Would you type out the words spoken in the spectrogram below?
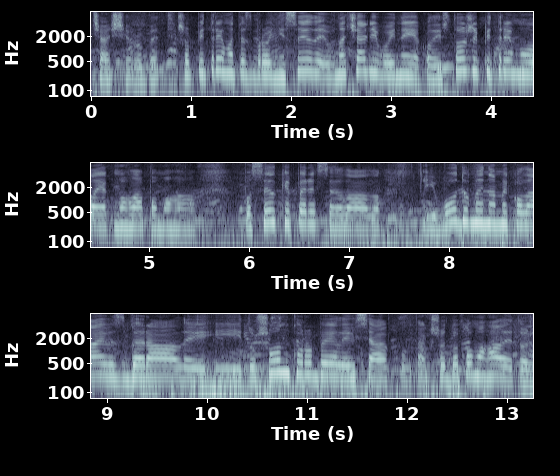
чаще робити. Щоб підтримати Збройні сили. В началі війни я колись теж підтримувала, як могла, допомагала. Посилки пересилала. І воду ми на Миколаїв збирали, і тушонку робили всяку. Так що допомагали теж.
